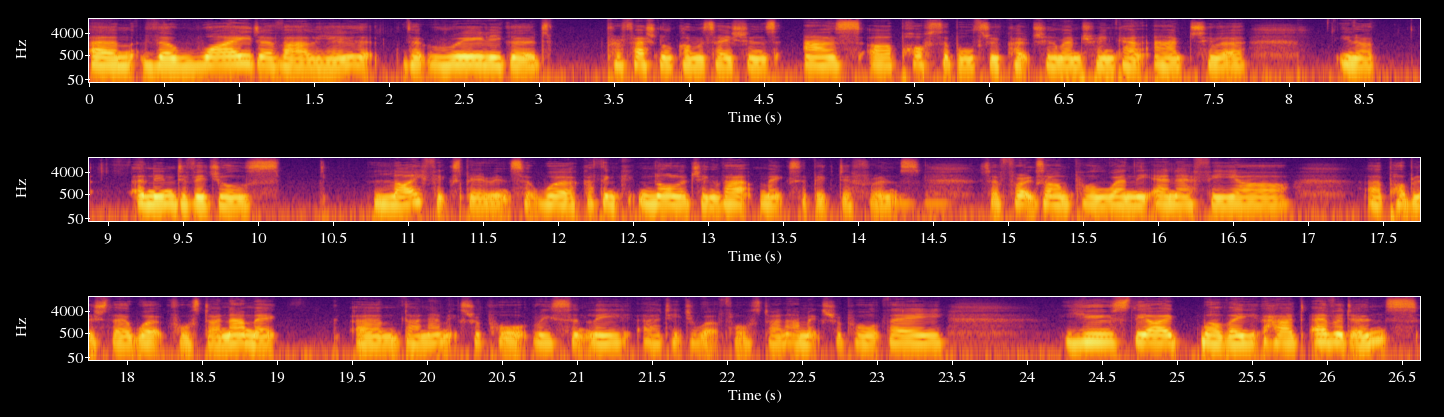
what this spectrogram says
um, the wider value that, that really good professional conversations as are possible through coaching and mentoring can add to a you know an individual's life experience at work i think acknowledging that makes a big difference mm-hmm. so for example when the NFER uh, published their workforce dynamic um, dynamics report recently uh, teacher workforce dynamics report they used the I well they had evidence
